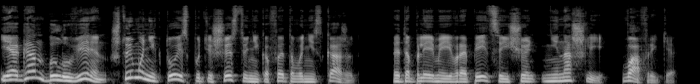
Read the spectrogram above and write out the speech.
Иоганн был уверен, что ему никто из путешественников этого не скажет. Это племя европейцы еще не нашли в Африке.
